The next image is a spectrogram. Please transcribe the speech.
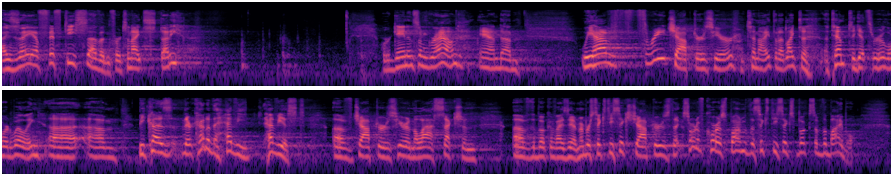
Isaiah 57 for tonight's study. We're gaining some ground, and um, we have three chapters here tonight that I'd like to attempt to get through, Lord willing, uh, um, because they're kind of the heavy, heaviest of chapters here in the last section of the book of Isaiah. Remember, 66 chapters that sort of correspond with the 66 books of the Bible.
